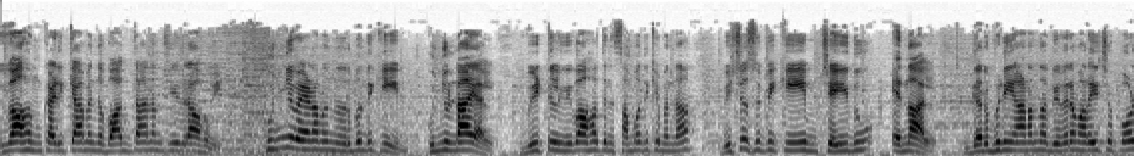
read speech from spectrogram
വിവാഹം കഴിക്കാമെന്ന് വാഗ്ദാനം ചെയ്ത രാഹുൽ കുഞ്ഞു വേണമെന്ന് നിർബന്ധിക്കുകയും കുഞ്ഞുണ്ടായാൽ വീട്ടിൽ വിവാഹത്തിന് സമ്മതിക്കുമെന്ന് വിശ്വസിപ്പിക്കുകയും ചെയ്തു. എന്നാൽ ഗർഭിണിയാണെന്ന വിവരം അറിയിച്ചപ്പോൾ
